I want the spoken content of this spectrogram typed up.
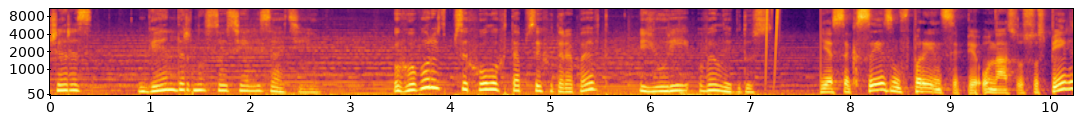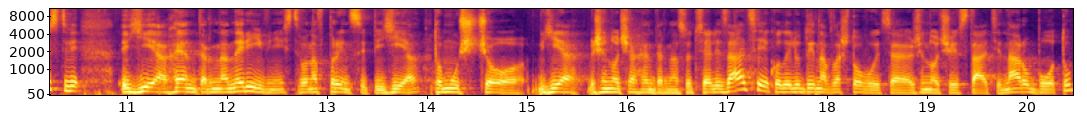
через гендерну соціалізацію, говорить психолог та психотерапевт Юрій Великдус. Є сексизм, в принципі, у нас у суспільстві, є гендерна нерівність, вона в принципі є, тому що є жіноча гендерна соціалізація, коли людина влаштовується жіночої статі на роботу,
